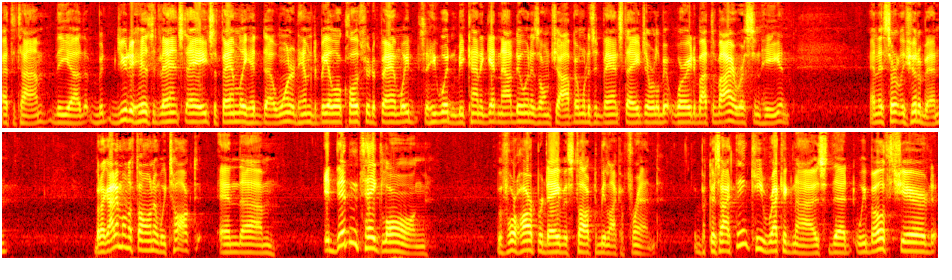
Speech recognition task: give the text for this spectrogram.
at the time. The, uh, the, due to his advanced age, the family had uh, wanted him to be a little closer to family, so he wouldn't be kind of getting out doing his own shopping. With his advanced age, they were a little bit worried about the virus, and he and and they certainly should have been. But I got him on the phone and we talked, and um, it didn't take long before Harper Davis talked to me like a friend because I think he recognized that we both shared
